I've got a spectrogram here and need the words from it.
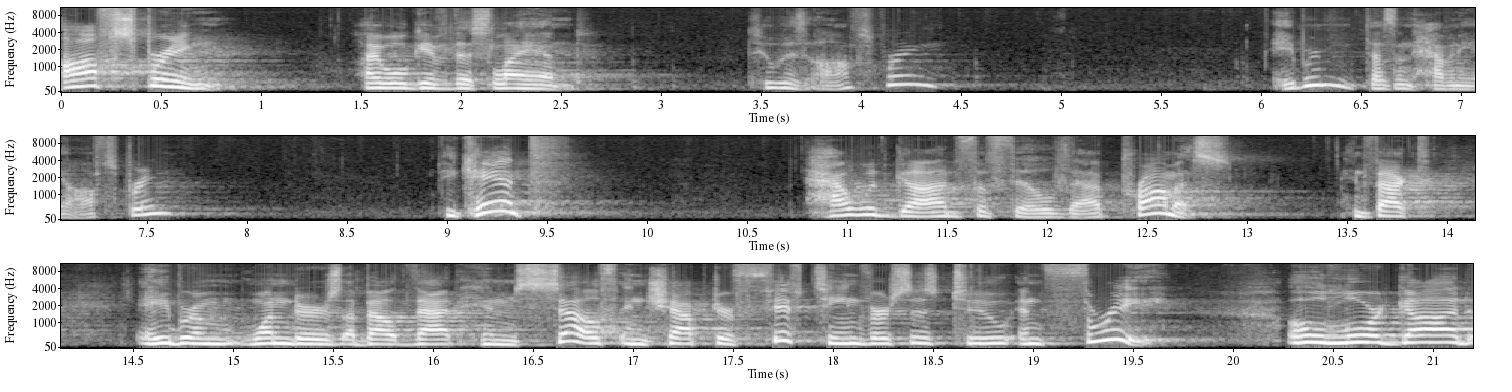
offspring I will give this land. To his offspring? Abram doesn't have any offspring. He can't. How would God fulfill that promise? In fact, Abram wonders about that himself in chapter 15, verses 2 and 3. Oh Lord God,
